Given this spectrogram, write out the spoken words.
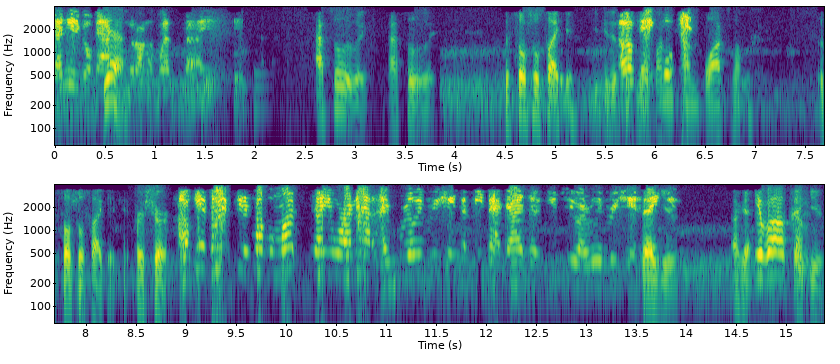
I need to go back Yeah. to it on the website. Absolutely, absolutely. The social psychic. You can just look me up on, cool. on Blog Talk. The social psychic, for sure. I'll get back to you in a couple months. Tell you where I'm at. I really appreciate the feedback, guys. Uh, You too. I really appreciate it. Thank you. Okay. You're welcome. Thank you.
